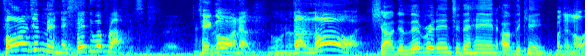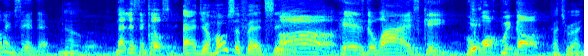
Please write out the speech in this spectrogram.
400 men that said they were prophets. Say, go on up. Go on up. The Lord. Shall deliver it into the hand of the king. But the Lord ain't said that. No. Now listen closely. And Jehoshaphat said, Ah, here's the wise king who It- walked with God. That's right.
